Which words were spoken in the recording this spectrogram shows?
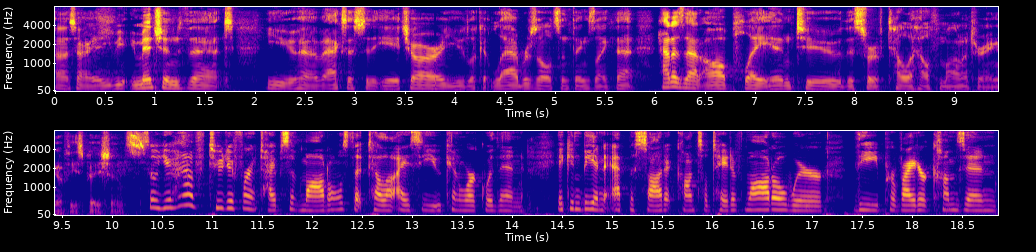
uh, sorry, you, you mentioned that you have access to the EHR, you look at lab results and things like that. How does that all play into this sort of telehealth monitoring of these patients? So you have two different types of models that tele-ICU can work within. It can be an episodic consultative model where the provider comes in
